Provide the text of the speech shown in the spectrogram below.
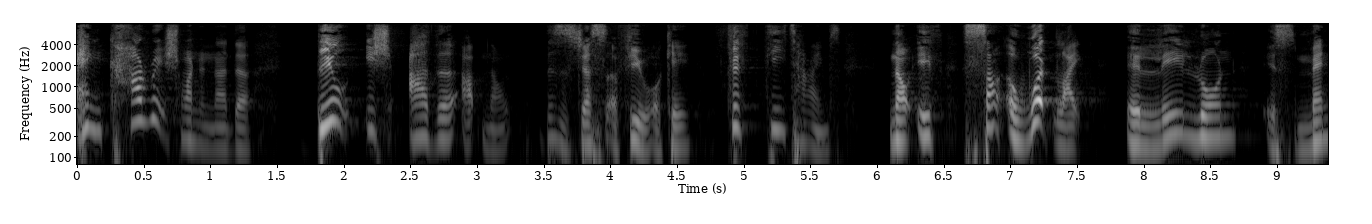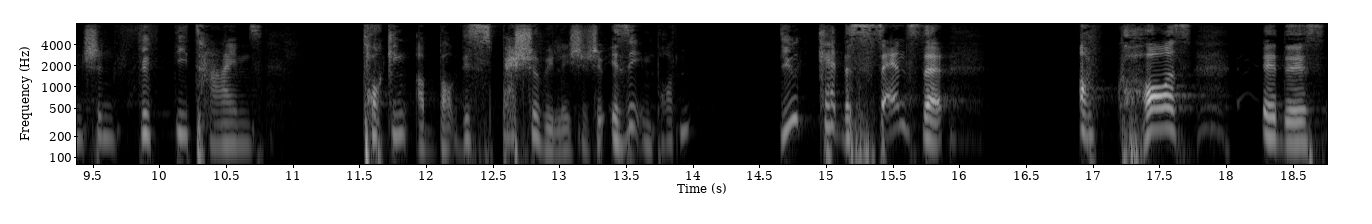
encourage one another, build each other up. Now, this is just a few, okay? 50 times. Now, if some, a word like allelon is mentioned 50 times, talking about this special relationship, is it important? Do you get the sense that, of course, it is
